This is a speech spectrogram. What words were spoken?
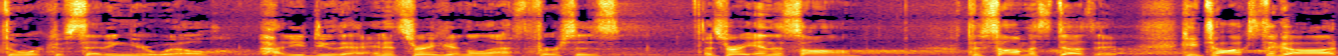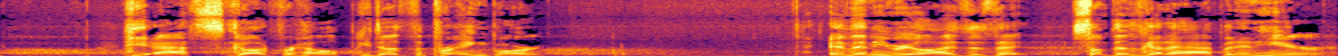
The work of setting your will. How do you do that? And it's right here in the last verses. It's right in the psalm. The psalmist does it. He talks to God, he asks God for help, he does the praying part, and then he realizes that something's got to happen in here.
